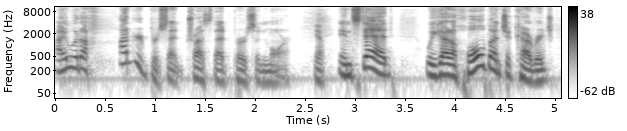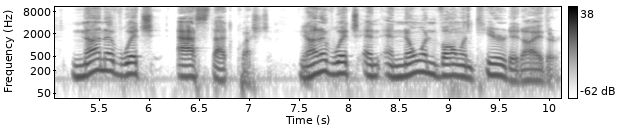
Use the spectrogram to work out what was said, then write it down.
I would 100% trust that person more. Yep. Instead, we got a whole bunch of coverage, none of which asked that question. None of which, and, and no one volunteered it either.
